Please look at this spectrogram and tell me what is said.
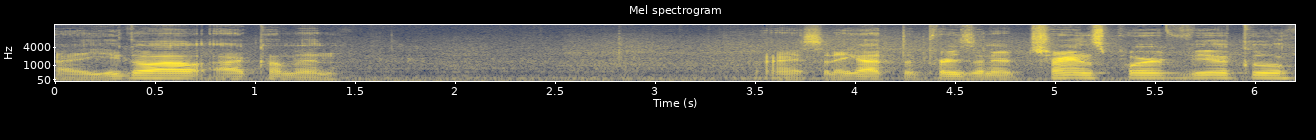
Alright, you go out, I come in. Alright, so they got the prisoner transport vehicle.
